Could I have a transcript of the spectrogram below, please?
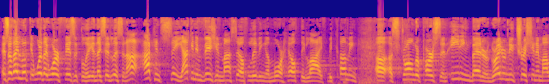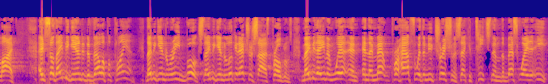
And so they looked at where they were physically and they said, listen, I, I can see, I can envision myself living a more healthy life, becoming uh, a stronger person, eating better, greater nutrition in my life. And so they began to develop a plan. They began to read books. They began to look at exercise programs. Maybe they even went and, and they met perhaps with a nutritionist that could teach them the best way to eat.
